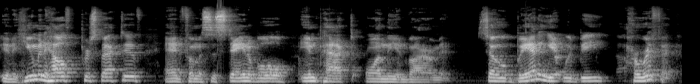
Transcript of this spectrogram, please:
in a human health perspective and from a sustainable impact on the environment. So banning it would be horrific.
